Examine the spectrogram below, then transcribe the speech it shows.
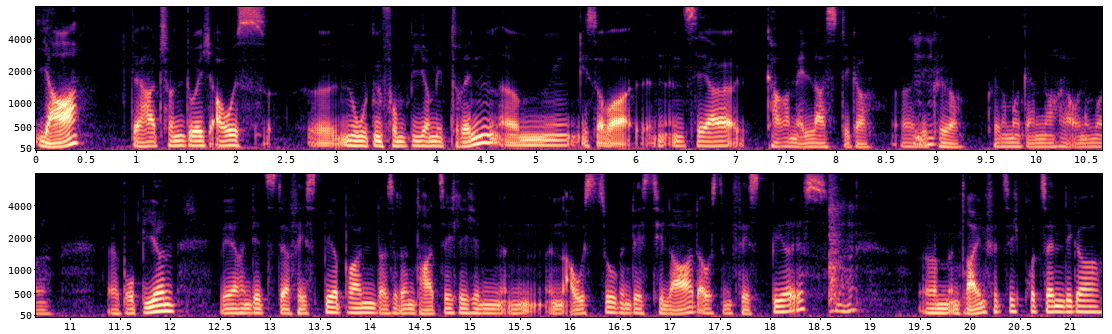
ja, der hat schon durchaus äh, Noten vom Bier mit drin, ähm, ist aber ein, ein sehr karamelllastiger äh, Likör. Können wir gerne nachher auch nochmal äh, probieren. Während jetzt der Festbierbrand, also dann tatsächlich ein, ein, ein Auszug, ein Destillat aus dem Festbier ist. Ähm, ein 43-prozentiger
